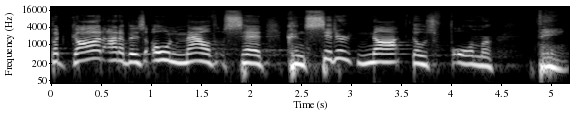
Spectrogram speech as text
But God, out of his own mouth, said, Consider not those former things.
